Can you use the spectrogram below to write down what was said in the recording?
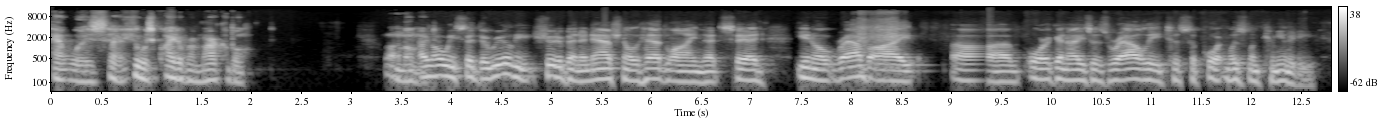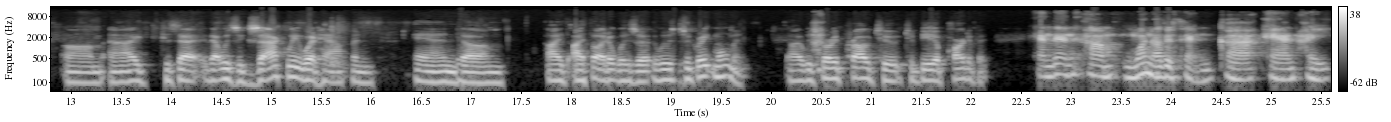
that was uh, it was quite a remarkable moment. I always said there really should have been a national headline that said, you know, Rabbi uh, organizes rally to support Muslim community. Um, because that that was exactly what happened, and um, I, I thought it was a it was a great moment. I was very proud to to be a part of it. And then um, one other thing, uh, and I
